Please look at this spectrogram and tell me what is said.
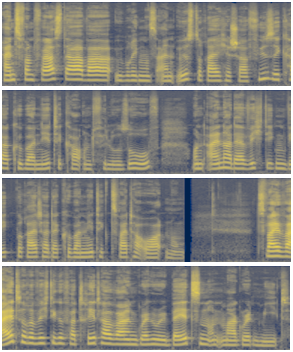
Heinz von Förster war übrigens ein österreichischer Physiker, Kybernetiker und Philosoph und einer der wichtigen Wegbereiter der Kybernetik zweiter Ordnung. Zwei weitere wichtige Vertreter waren Gregory Bateson und Margaret Mead.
